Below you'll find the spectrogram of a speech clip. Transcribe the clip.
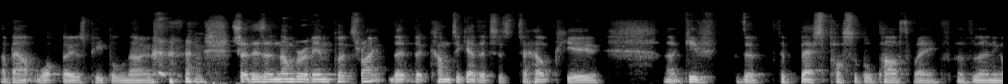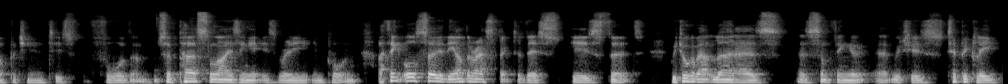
about what those people know. Mm-hmm. so there's a number of inputs, right, that, that come together to, to help you uh, give the, the best possible pathway of learning opportunities for them. So personalizing it is really important. I think also the other aspect of this is that we talk about learn as as something uh, which is typically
